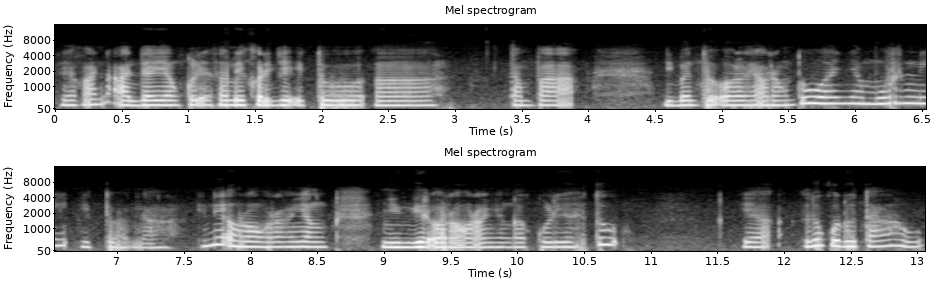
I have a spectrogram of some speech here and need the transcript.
Ya kan ada yang kuliah sambil kerja itu uh, tanpa dibantu oleh orang tuanya murni itu nah ini orang-orang yang nyindir orang-orang yang gak kuliah itu ya lu kudu tahu.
